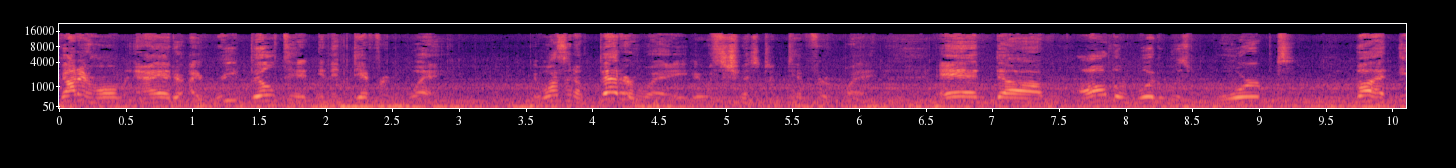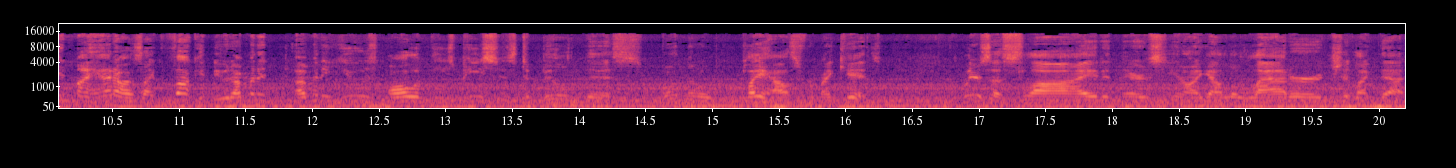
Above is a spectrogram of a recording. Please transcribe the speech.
got it home, and I had I rebuilt it in a different way. It wasn't a better way; it was just a different way. And um, all the wood was warped. But in my head, I was like, "Fuck it, dude! I'm gonna I'm gonna use all of these pieces to build this one little playhouse for my kids." There's a slide, and there's you know I got a little ladder and shit like that.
